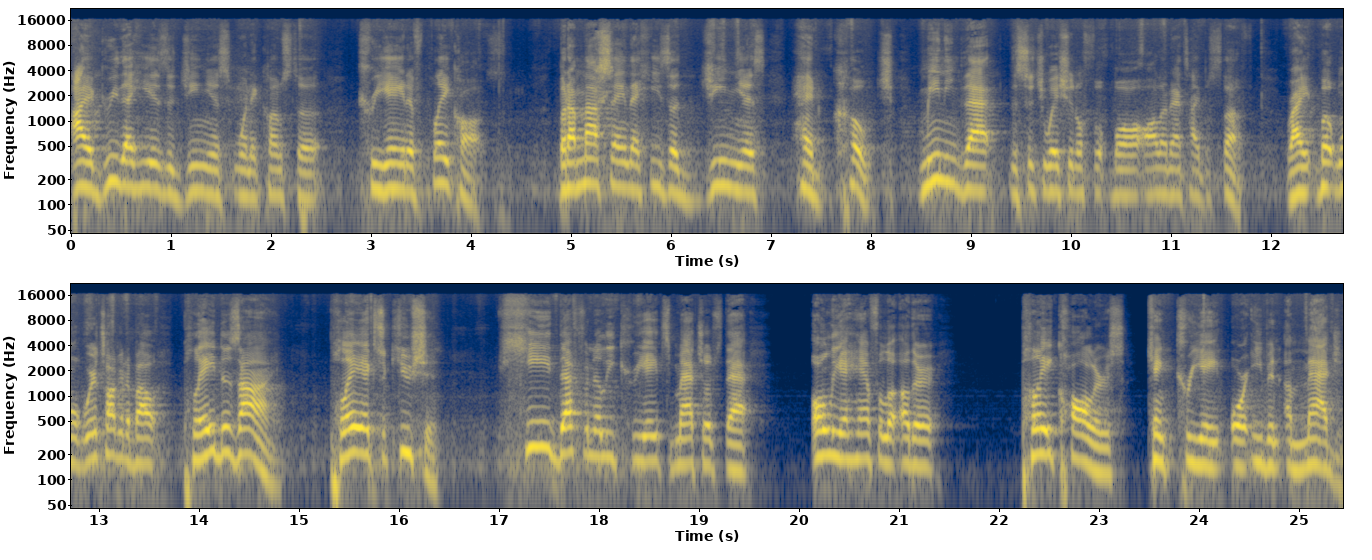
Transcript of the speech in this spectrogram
I agree that he is a genius when it comes to creative play calls, but I'm not saying that he's a genius head coach, meaning that the situational football, all of that type of stuff, right? But when we're talking about play design, play execution, he definitely creates matchups that only a handful of other play callers can create or even imagine.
